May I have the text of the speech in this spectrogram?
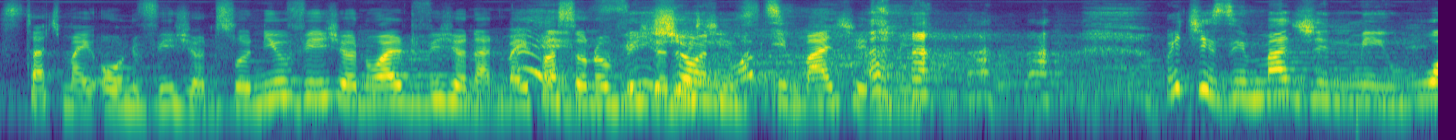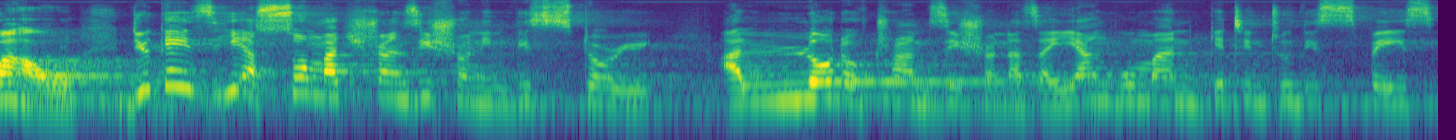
start my own vision. So, new vision, world vision, and my Hey, personal vision, vision, which is? Imagine Me. Which is imagine me. Wow. Do you guys hear so much transition in this story? A lot of transition as a young woman, getting to this space.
